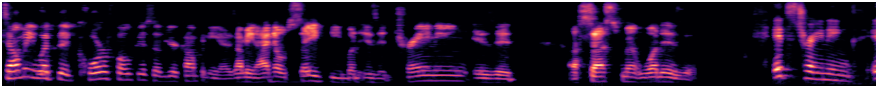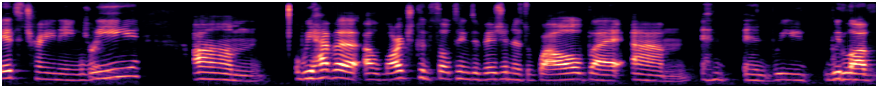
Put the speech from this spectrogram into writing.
tell me what the core focus of your company is. I mean, I know safety, but is it training? Is it assessment? What is it? It's training. It's training. training. We um we have a, a large consulting division as well but um and and we we love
